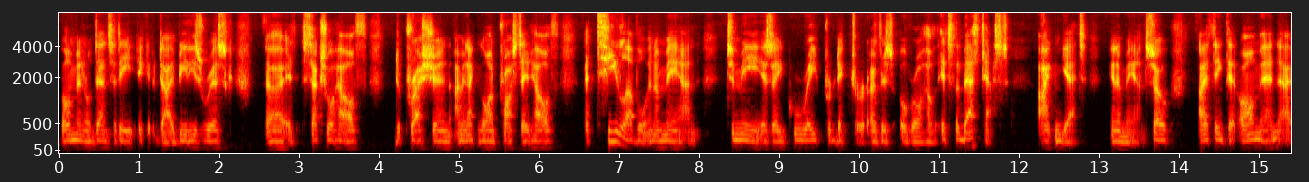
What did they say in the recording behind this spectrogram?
bone mineral density, diabetes risk, uh, sexual health, depression. I mean, I can go on prostate health. A T level in a man to me is a great predictor of his overall health. It's the best test I can get in a man. So I think that all men, uh,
